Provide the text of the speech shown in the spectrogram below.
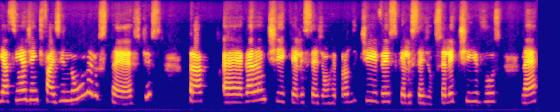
E assim a gente faz inúmeros testes para é, garantir que eles sejam reprodutíveis, que eles sejam seletivos, né?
